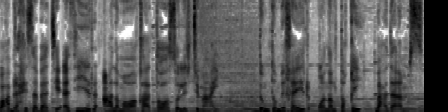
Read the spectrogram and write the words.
وعبر حسابات أثير على مواقع التواصل الاجتماعي. دمتم بخير ونلتقي بعد أمس.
